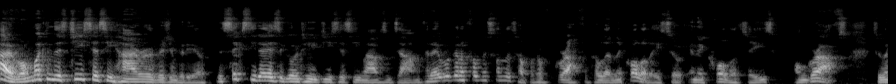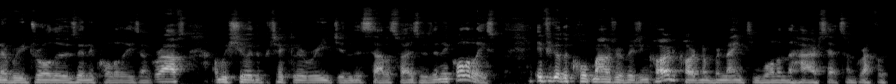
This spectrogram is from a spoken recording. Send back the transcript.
Hi everyone, welcome to this GCSE Higher Revision video. The 60 days to go into your GCSE Maths exam. Today we're going to focus on the topic of graphical inequalities, so inequalities on graphs. So whenever we draw those inequalities on graphs and we show the particular region that satisfies those inequalities. If you've got the Corbettmaths revision card, card number 91 in the higher sets on graphical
